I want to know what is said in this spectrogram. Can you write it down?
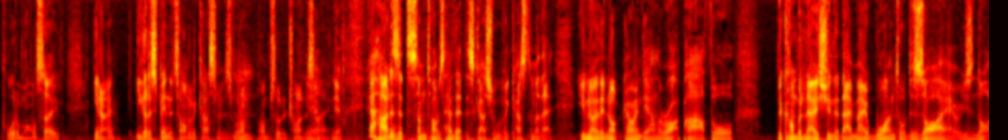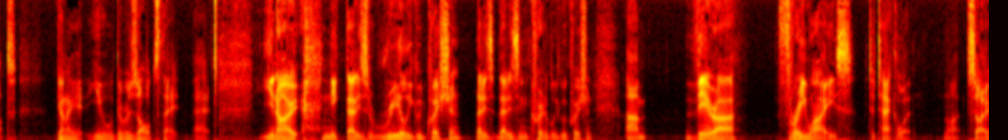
quarter mile. So, you know, you got to spend the time with the customers. Is what I'm, I'm sort of trying to Yeah, say. yeah. How hard is it to sometimes have that discussion with a customer that you know they're not going down the right path or the combination that they may want or desire is not going to yield the results that, that You know, Nick, that is a really good question. That is that is an incredibly good question. Um, there are three ways to tackle it, right? So,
